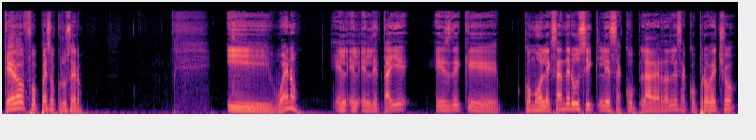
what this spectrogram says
Creo fue peso crucero. Y bueno, el, detalle es de que como Alexander Usyk le sacó, la verdad le sacó provecho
